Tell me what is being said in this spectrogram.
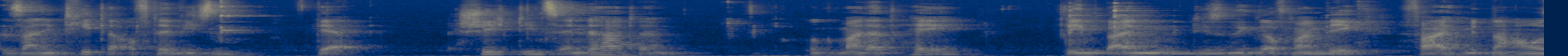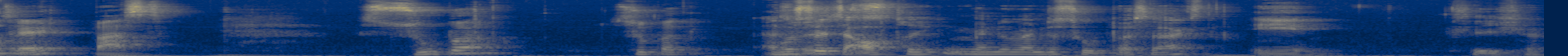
Sanitäter auf der Wiesen, der Schichtdienstende hatte und gemeint hat, hey, den beiden, diese liegen auf meinem Weg, fahre ich mit nach Hause. Okay. Passt. Super, super. Also Musst du jetzt auch trinken, wenn du, wenn du super sagst? Eh. Sicher.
